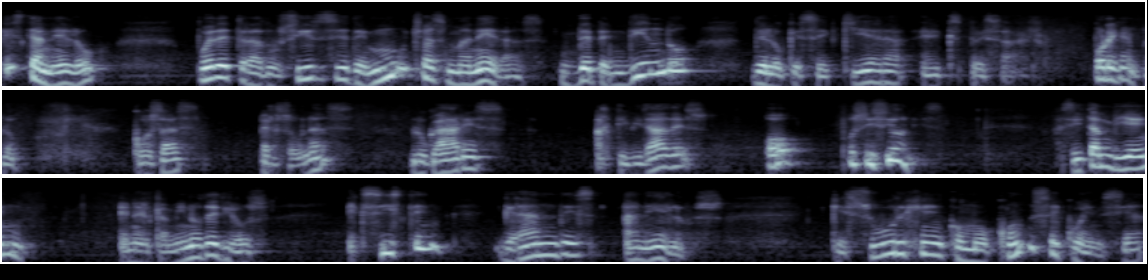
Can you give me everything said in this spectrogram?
Este anhelo puede traducirse de muchas maneras dependiendo de lo que se quiera expresar. Por ejemplo, cosas, personas, lugares, actividades o posiciones. Así también en el camino de Dios existen grandes anhelos que surgen como consecuencia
